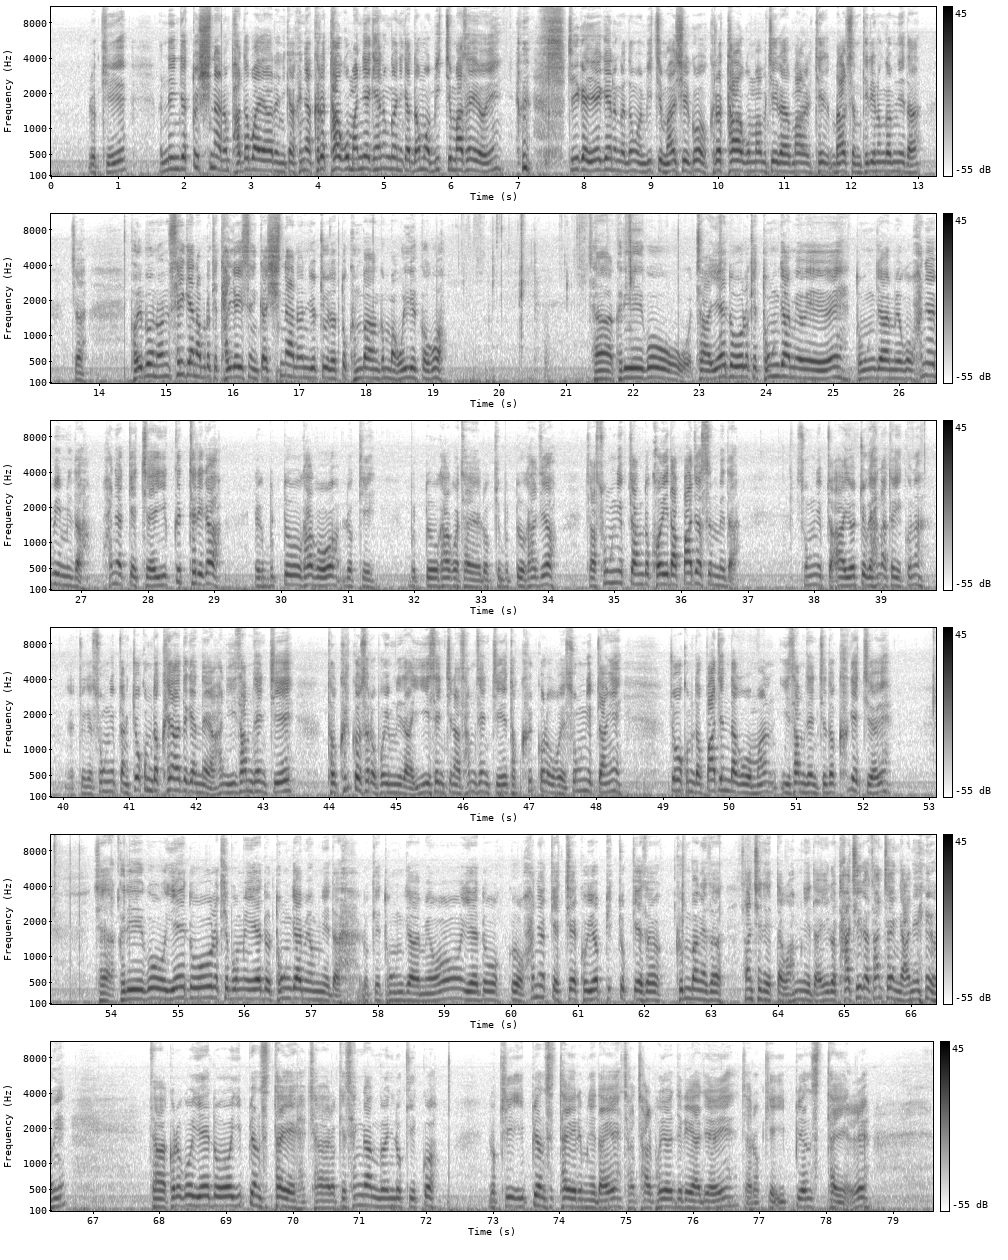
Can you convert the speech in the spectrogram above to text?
이렇게 근데 이제 또 신화는 받아봐야 하니까 그냥 그렇다고만 얘기하는 거니까 너무 믿지 마세요. 예? 제가 얘기하는 거 너무 믿지 마시고 그렇다고만 제가 말, 드- 말씀드리는 겁니다. 자, 벌브는 세 개나 이렇게 달려 있으니까 신화는 이쪽에서 또 금방 금방 올릴 거고. 자, 그리고 자 얘도 이렇게 동자묘예요. 동자묘고 환엽입니다. 환엽 개체 이 끝트리가 이렇게 무뚝하고 이렇게 무뚝하고 자 이렇게 무뚝하죠. 자 속립장도 거의 다 빠졌습니다. 속립장 아 이쪽에 하나 더 있구나. 이쪽에 속립장 조금 더 커야 되겠네요. 한 2, 3cm 더 클 것으로 보입니다. 2cm나 3cm 더 클 거로 보여요. 속립장이 조금 더 빠진다고 보면 2, 3cm 더 크겠죠. 자 그리고 얘도 이렇게 보면 얘도 동자묘입니다 이렇게 동자묘 얘도 그 한약개체 그 옆이 쪽에서 근방에서 산채됐다고 합니다 이거 다 제가 산채한 게 아니에요 예? 자 그리고 얘도 입변 스타일 자 이렇게 생강근 이렇게 있고 이렇게 입변 스타일입니다 예? 자잘 보여드려야죠 예? 자 이렇게 입변 스타일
